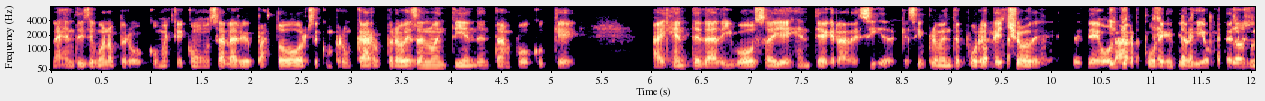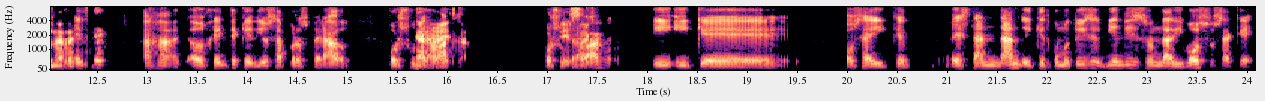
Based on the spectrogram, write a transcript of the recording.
La gente dice, bueno, pero ¿cómo es que con un salario de pastor se compra un carro? Pero a veces no entienden tampoco que hay gente dadivosa y hay gente agradecida, que simplemente por el hecho de, orar por ella y obtener una gente, ajá, o gente que Dios ha prosperado por su trabajo. Por su trabajo. Y, y, que, o sea, y que están dando, y que como tú dices, bien dices, son dadivosos, o sea, que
